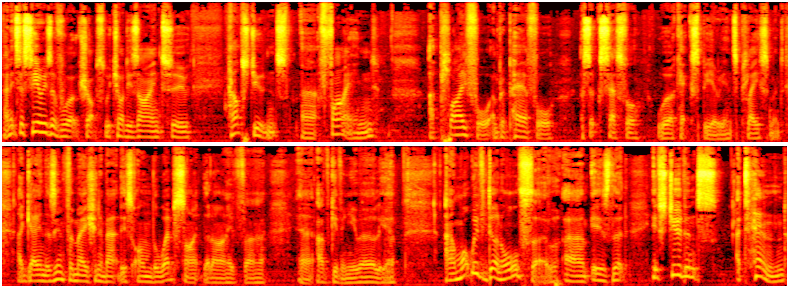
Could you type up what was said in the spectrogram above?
And it's a series of workshops which are designed to help students uh, find, apply for, and prepare for a successful work experience placement. Again, there's information about this on the website that I've, uh, uh, I've given you earlier. And what we've done also um, is that if students attend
